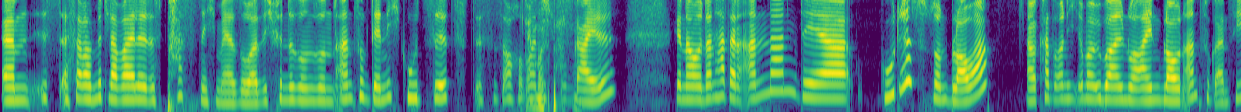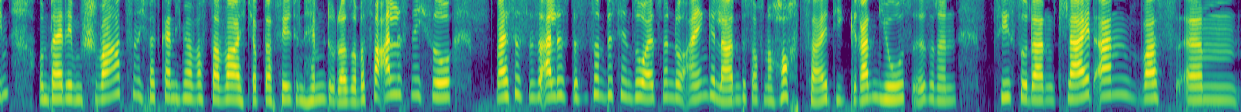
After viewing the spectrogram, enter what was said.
ähm, ist es aber mittlerweile, das passt nicht mehr so. Also ich finde, so, so ein Anzug, der nicht gut sitzt, das ist auch immer nicht passen. so geil. Genau, und dann hat er einen anderen, der gut ist, so ein blauer. Aber kannst auch nicht immer überall nur einen blauen Anzug anziehen. Und bei dem schwarzen, ich weiß gar nicht mehr, was da war. Ich glaube, da fehlt ein Hemd oder so. Aber es war alles nicht so, weißt du, es ist alles, das ist so ein bisschen so, als wenn du eingeladen bist auf eine Hochzeit, die grandios ist. Und dann ziehst du da ein Kleid an, was, ähm,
